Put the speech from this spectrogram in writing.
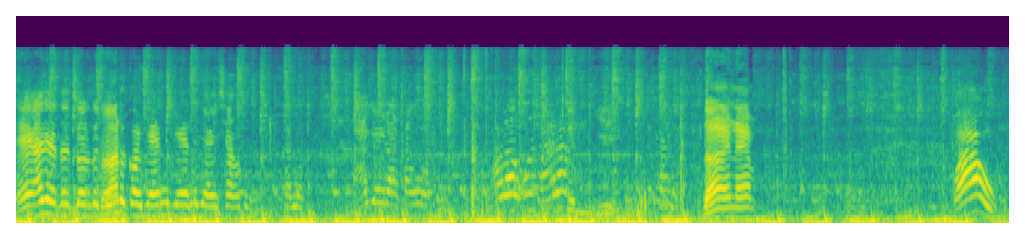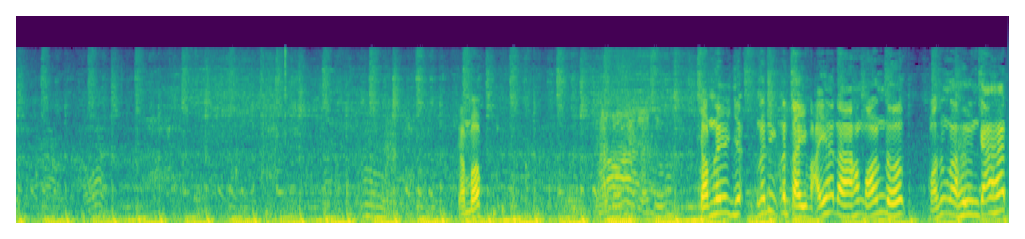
nè ấy tôi tôi tôi tôi coi dây nó dây nó dây thả dây ra sau đây anh em. Wow cầm bóp. Cầm lấy dạ, nó nó tì vậy hết à không bỏ không được. Bỏ xuống là hương cá hết.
